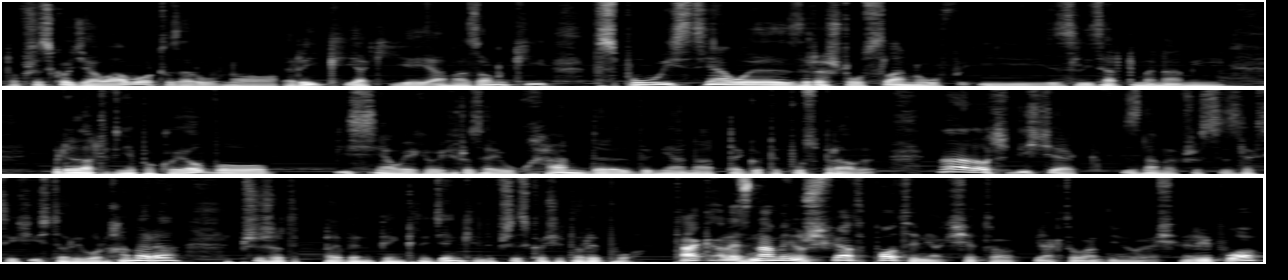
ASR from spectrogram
to wszystko działało, to zarówno Rick, jak i jej Amazonki współistniały z resztą slanów i z lizardmenami relatywnie pokojowo, istniał jakiegoś rodzaju handel, wymiana, tego typu sprawy. No ale oczywiście, jak znamy wszyscy z lekcji historii Warhammera, przyszedł pewien piękny dzień, kiedy wszystko się to rypło. Tak, ale znamy już świat po tym, jak się to, jak to ładnie mówiłeś, rypło,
